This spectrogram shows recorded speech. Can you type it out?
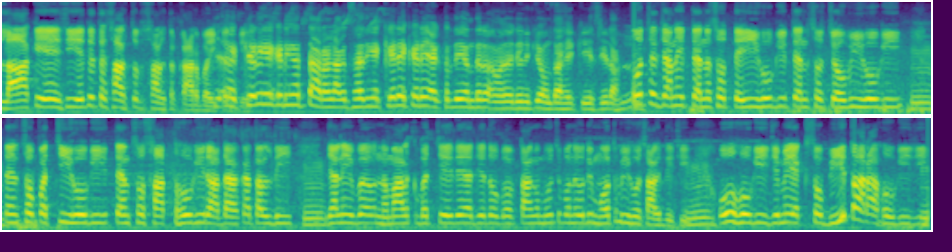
ਲਾ ਕੇ ਅਸੀਂ ਇਹਦੇ ਤੇ ਸਖਤ ਤੋਂ ਸਖਤ ਕਾਰਵਾਈ ਕਰੀਏ। ਕਿਹੜੀਆਂ ਕਿਹੜੀਆਂ ਧਾਰਾਂ ਲੱਗ ਸਕਦੀਆਂ? ਕਿਹੜੇ ਕਿਹੜੇ ਐਕਟ ਦੇ ਅੰਦਰ ਜਾਣੀ ਕਿ ਆਉਂਦਾ ਹੈ ਕੇਸ ਜਿਹੜਾ? ਉਹ ਚ ਜਾਨੀ 323 ਹੋ ਗਈ 324 ਹੋ ਗਈ 325 ਹੋ ਗਈ 307 ਹੋ ਗਈ ਰਾਦਾ ਕਤਲ ਦੀ। ਜਾਨੀ ਨਾਬਾਲਗ ਬੱਚੇ ਦੇ ਜਦੋਂ ਗੁਪਤੰਗ ਮੂੰਹ ਚ ਪਾਉਂਦੇ ਉਹਦੀ ਮੌਤ ਵੀ ਹੋ ਸਕਦੀ ਸੀ। ਉਹ ਹੋ ਗਈ ਜਿਵੇਂ 120 ਧਾਰਾ ਹੋ ਗਈ ਜੀ।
